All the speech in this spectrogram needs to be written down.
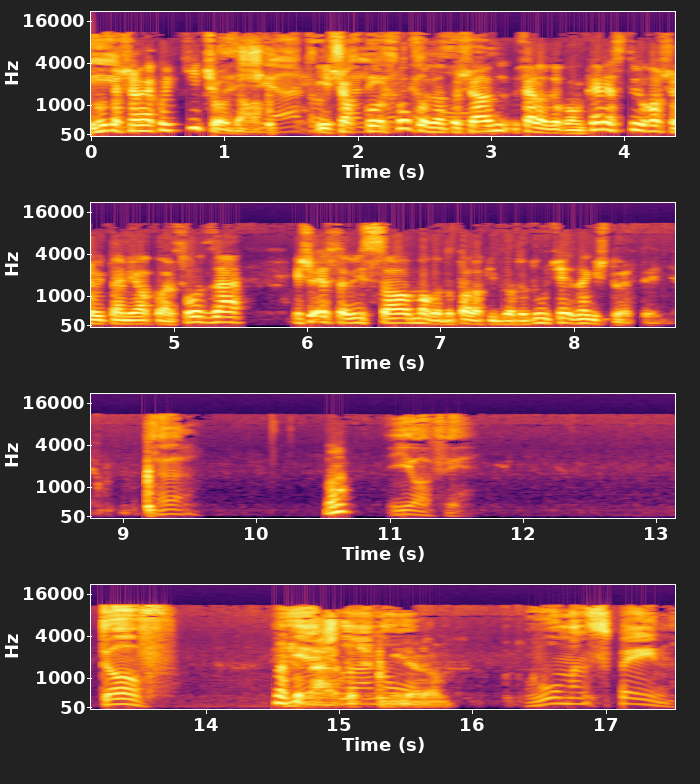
mutassa meg, hogy kicsoda. És akkor fokozatosan feladatokon keresztül hasonlítani akarsz hozzá, és össze-vissza magadat alakítgatod úgy, hogy ez meg is történjen. Na? Jófi. Tov. Na, csodálatos. Woman Spain.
